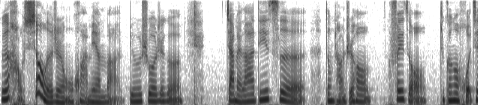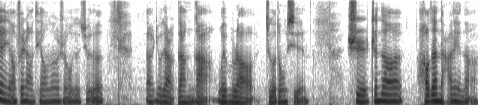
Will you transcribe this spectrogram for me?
有点好笑的这种画面吧。比如说，这个加美拉第一次登场之后飞走，就跟个火箭一样飞上天。我那个时候就觉得，呃，有点尴尬。我也不知道这个东西是真的好在哪里呢？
